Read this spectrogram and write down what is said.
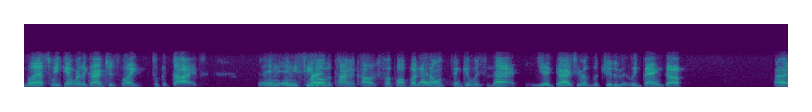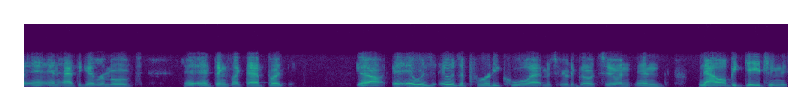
last weekend where the guy just like took a dive. And and you see right. it all the time in college football but I don't think it was that. You had guys who are legitimately banged up uh, and, and had to get removed and, and things like that but yeah it, it was it was a pretty cool atmosphere to go to and and now I'll be gauging the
